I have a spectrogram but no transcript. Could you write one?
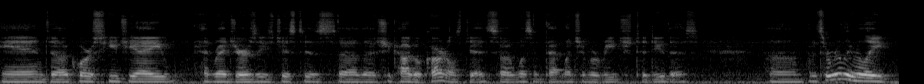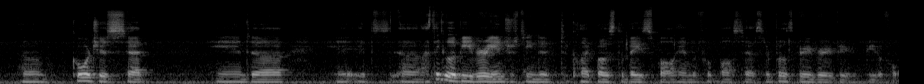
And uh, of course, UGA had red jerseys just as uh, the Chicago Cardinals did, so it wasn't that much of a reach to do this. Um, but it's a really, really um, gorgeous set, and uh, it's. Uh, I think it would be very interesting to, to collect both the baseball and the football sets. They're both very, very, very beautiful.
